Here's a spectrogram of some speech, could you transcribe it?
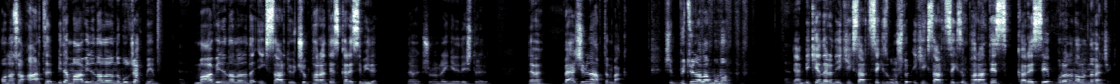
Ondan sonra artı bir de mavinin alanını bulacak mıyım? Evet. Mavinin alanı da x artı 3'ün parantez karesi miydi? Değil mi? Şunun rengini değiştirelim. Değil mi? Ben şimdi ne yaptım bak. Şimdi bütün alan bu mu? Yani bir kenarını 2x artı 8 bulmuştum. 2x artı 8'in parantez karesi buranın alanını verecek.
